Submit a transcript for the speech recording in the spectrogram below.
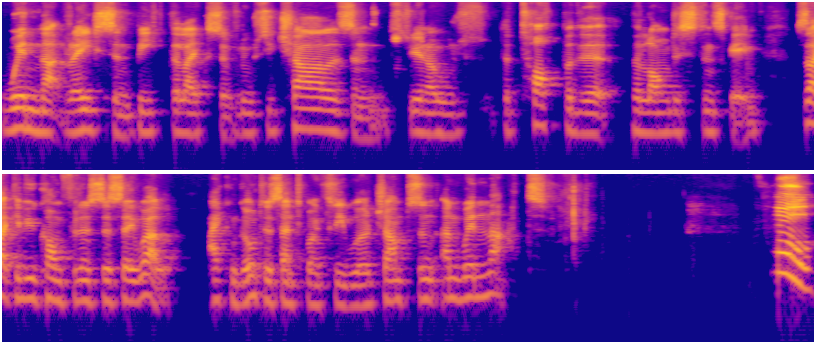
win that race and beat the likes of Lucy Charles and, you know, the top of the, the long distance game, does that give you confidence to say, well, I can go to the 70.3 world champs and, and win that? Oh,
